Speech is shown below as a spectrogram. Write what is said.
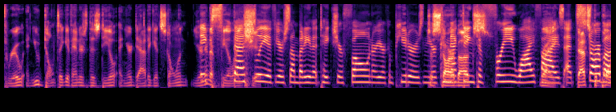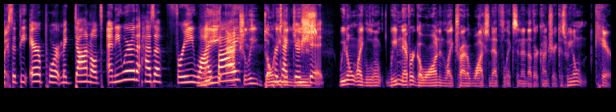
through and you don't take advantage of this deal and your data gets stolen you're gonna feel like shit Especially if you're somebody that takes your phone or your computers and To you're connecting to free Wi-Fi's at That's the. Starbucks, at the airport, McDonald's, anywhere that has a free Wi-Fi. We actually don't protect even your use shit. We don't like we never go on and like try to watch netflix in another country because we don't care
